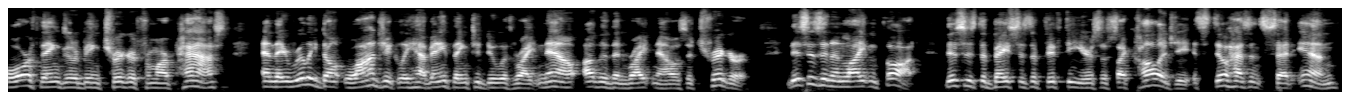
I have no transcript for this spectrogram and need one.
or things that are being triggered from our past. And they really don't logically have anything to do with right now, other than right now as a trigger. This is an enlightened thought. This is the basis of 50 years of psychology. It still hasn't set in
